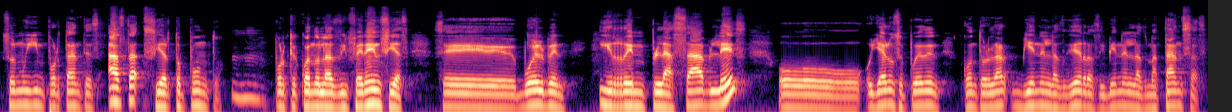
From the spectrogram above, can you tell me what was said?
son muy importantes hasta cierto punto porque cuando las diferencias se vuelven irreemplazables o, o ya no se pueden controlar, vienen las guerras y vienen las matanzas.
